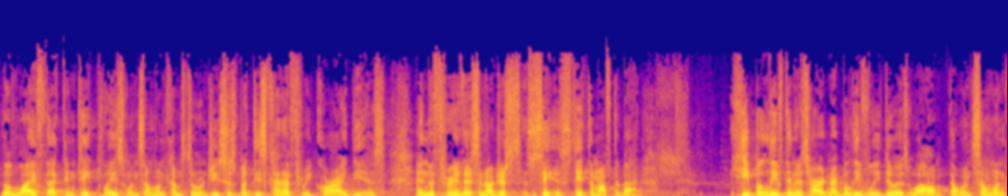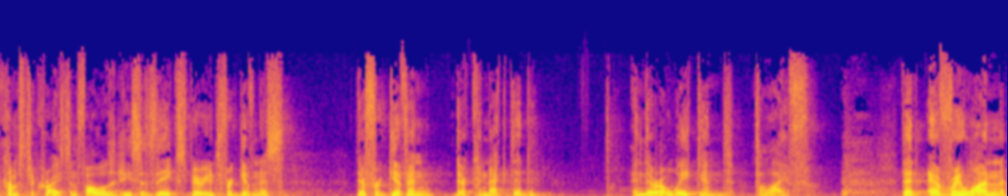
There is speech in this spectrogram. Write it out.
the life that can take place when someone comes to know Jesus, but these kind of three core ideas. And the three of this, and I'll just say, state them off the bat. He believed in his heart, and I believe we do as well, that when someone comes to Christ and follows Jesus, they experience forgiveness. They're forgiven, they're connected, and they're awakened to life. That everyone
